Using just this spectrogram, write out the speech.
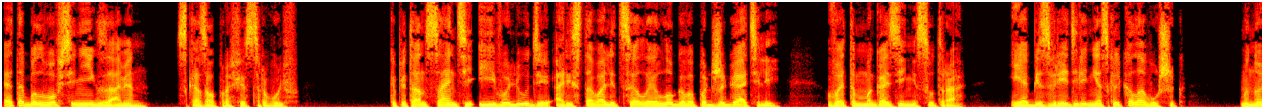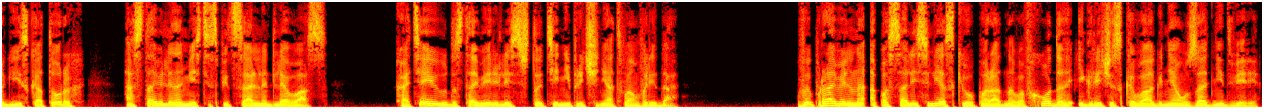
это был вовсе не экзамен», — сказал профессор Вульф. Капитан Санти и его люди арестовали целое логово поджигателей в этом магазине с утра и обезвредили несколько ловушек — многие из которых оставили на месте специально для вас, хотя и удостоверились, что те не причинят вам вреда. Вы правильно опасались лески у парадного входа и греческого огня у задней двери.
